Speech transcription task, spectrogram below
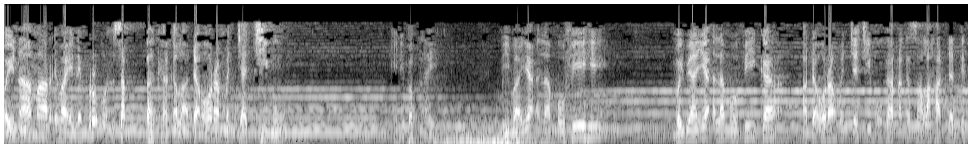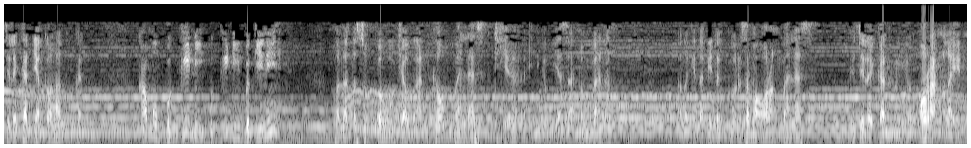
Wa in amar wa in imru'un sabbaka kalau ada orang mencacimu ini bab lain. Bima ya'lamu fihi bima ya'lamu fika ada orang mencacimu karena kesalahan dan kejelekan yang kau lakukan. Kamu begini, begini, begini. Fala tasubbahu jangan kau balas dia. Ini kebiasaan membalas. Kalau kita ditegur sama orang balas kejelekan orang lain.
